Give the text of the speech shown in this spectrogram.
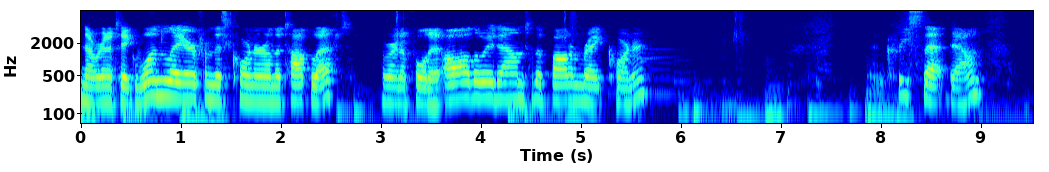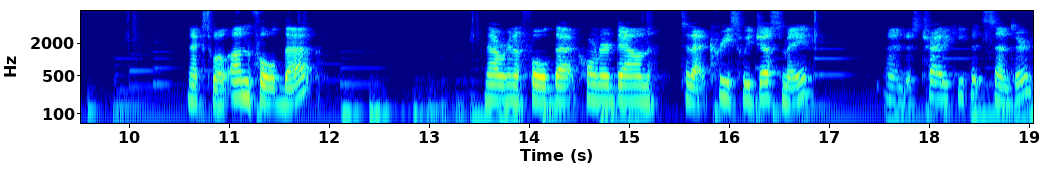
Now we're going to take one layer from this corner on the top left, and we're going to fold it all the way down to the bottom right corner. And crease that down. Next we'll unfold that. Now we're going to fold that corner down to that crease we just made, and just try to keep it centered.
